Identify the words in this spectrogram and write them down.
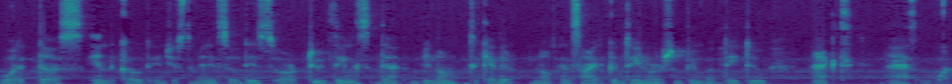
what it does in the code in just a minute. So these are two things that belong together not inside a container or something but they do act as one.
